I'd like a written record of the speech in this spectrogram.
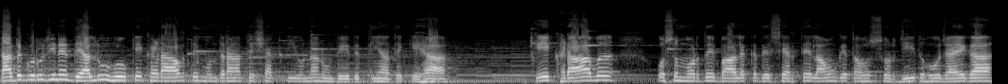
ਤਦ ਗੁਰੂ ਜੀ ਨੇ ਦਿਆਲੂ ਹੋ ਕੇ ਖੜਾਵ ਤੇ ਮੁੰਦਰਾਂ ਤੇ ਸ਼ਕਤੀ ਉਹਨਾਂ ਨੂੰ ਦੇ ਦਿੱਤੀਆਂ ਤੇ ਕਿਹਾ, ਕਿ ਖੜਾਵ ਉਸ ਮੁਰਦੇ ਬਾਲਕ ਦੇ ਸਿਰ ਤੇ ਲਾਉਂਗੇ ਤਾਂ ਉਹ ਸੁਰਜੀਤ ਹੋ ਜਾਏਗਾ।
